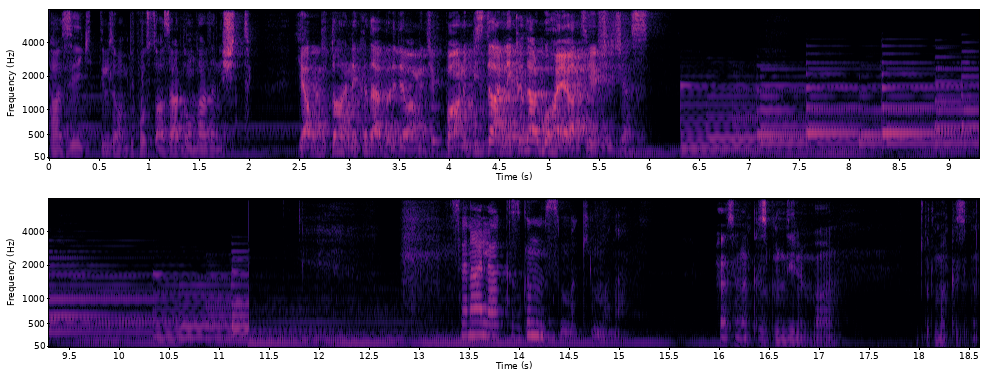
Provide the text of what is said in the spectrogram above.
Taziyeye gittiğim zaman bir posta azar da onlardan işittim. Ya bu daha ne kadar böyle devam edecek? Banu biz daha ne kadar bu hayatı yaşayacağız? Sen hala kızgın mısın bakayım bana? Ben sana kızgın değilim Banu. Durma kızgın.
